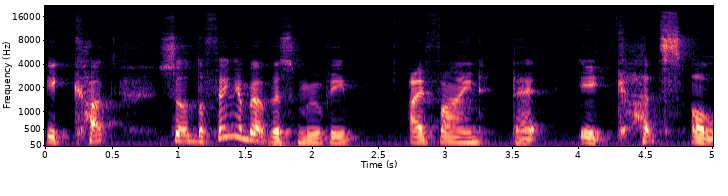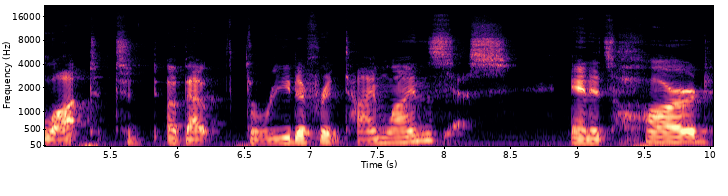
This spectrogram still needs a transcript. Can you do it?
it cuts. So the thing about this movie, I find that it cuts a lot to about three different timelines, yes, and it's hard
